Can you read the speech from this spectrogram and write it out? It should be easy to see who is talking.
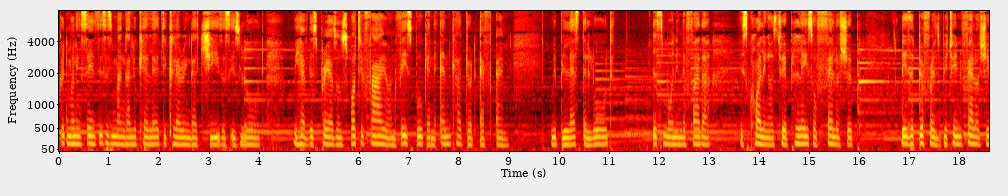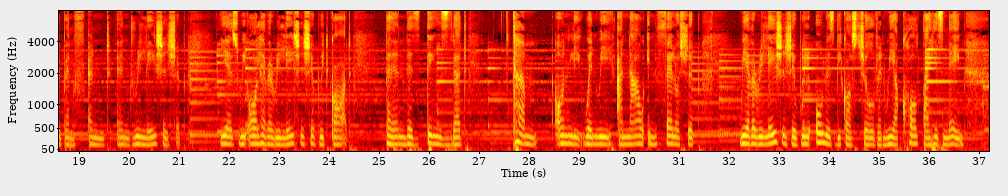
Speaker 1: Good morning, Saints. This is Mangalukele declaring that Jesus is Lord. We have these prayers on Spotify, on Facebook, and Anchor.fm. We bless the Lord. This morning, the Father is calling us to a place of fellowship. There's a difference between fellowship and, and, and relationship. Yes, we all have a relationship with God, but then there's things that come only when we are now in fellowship. We have a relationship, we'll always be God's children. We are called by His name.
